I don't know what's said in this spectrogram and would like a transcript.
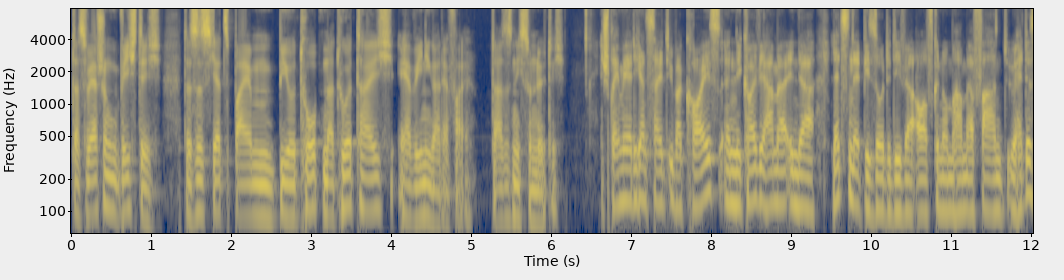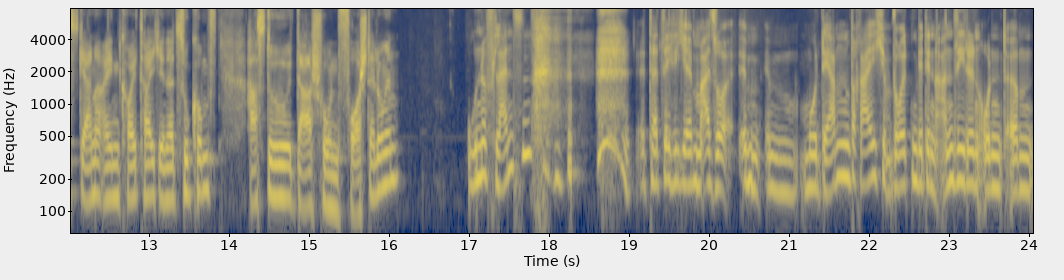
Das wäre schon wichtig. Das ist jetzt beim Biotop Naturteich eher weniger der Fall. Da ist es nicht so nötig. Jetzt sprechen wir ja die ganze Zeit über Kois. Äh, Nicole, wir haben ja in der letzten Episode, die wir aufgenommen haben, erfahren, du hättest gerne einen Koi-Teich in der Zukunft. Hast du da schon Vorstellungen? Ohne Pflanzen? Tatsächlich, ähm, also im, im, modernen Bereich wollten wir den ansiedeln und ähm,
